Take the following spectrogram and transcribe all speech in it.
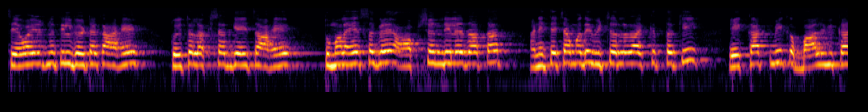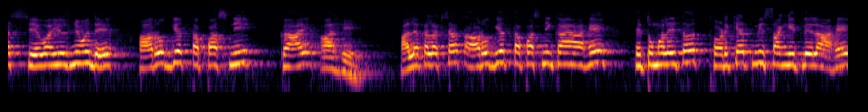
सेवा योजनेतील घटक आहे तो इथं लक्षात घ्यायचा आहे. तुम्हाला हे सगळे ऑप्शन दिले जातात आणि त्याच्यामध्ये विचारलं जातं की एकात्मिक बालविकास सेवा योजनेमध्ये आरोग्य तपासणी काय आहे? आलं का लक्षात? आरोग्य तपासणी काय आहे? हे तुम्हाला इथं थोडक्यात मी सांगितलेलं आहे.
